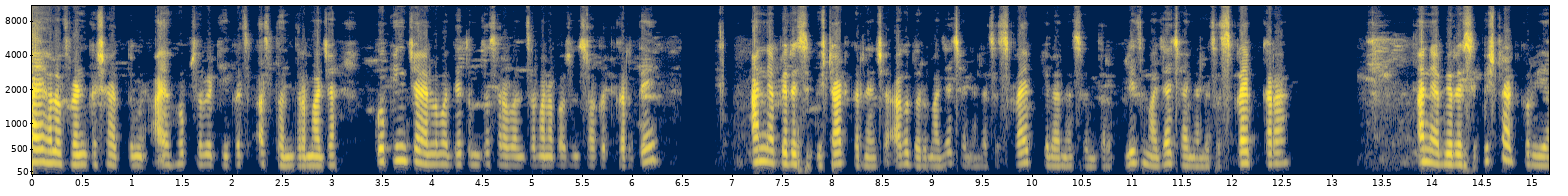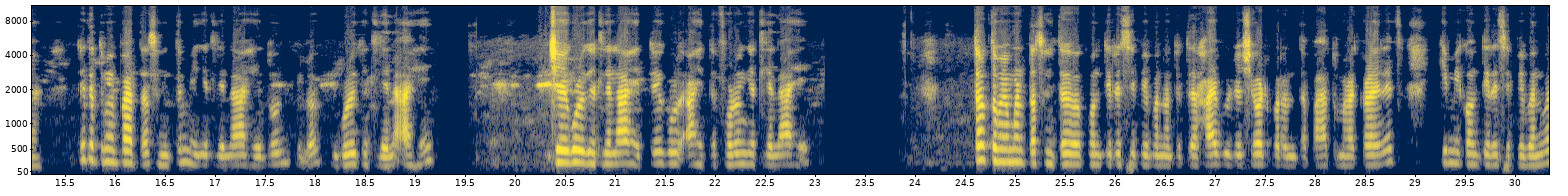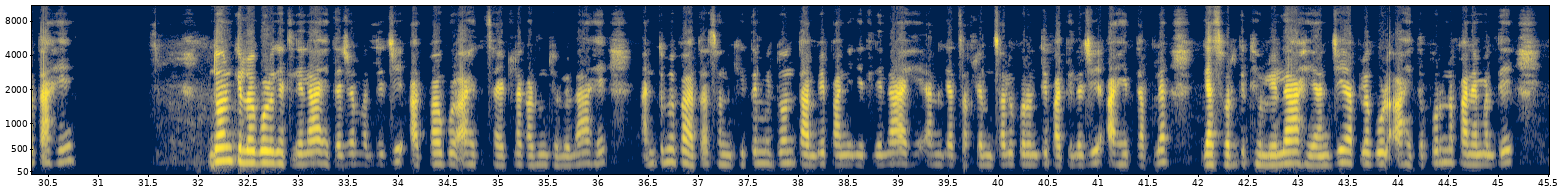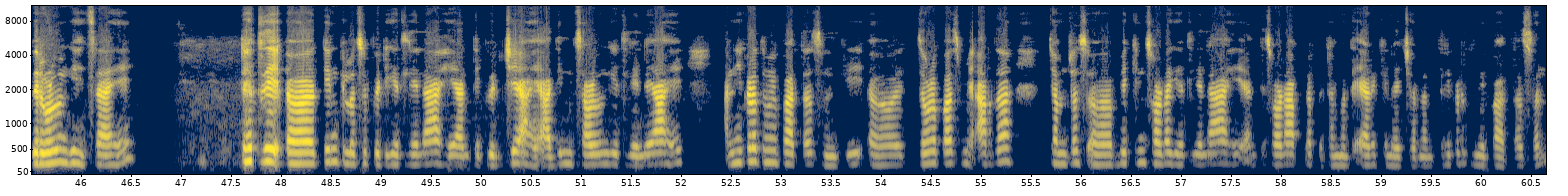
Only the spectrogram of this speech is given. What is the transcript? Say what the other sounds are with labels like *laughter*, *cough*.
Hi hello friend कशा आहात तुम्ही? आय होप सगळे ठीकच असतात तर माझ्या कुकिंग चॅनलमध्ये तुमचं सर्वांचं मनापासून स्वागत करते. आणि आपली रेसिपी स्टार्ट करण्याच्या अगोदर माझ्या चॅनलला सबस्क्राईब केलं नसेल तर प्लीज माझ्या चॅनलला सबस्क्राईब करा. आणि आपली रेसिपी स्टार्ट करूया. तिथे तुम्ही पाहता तर मी घेतलेला आहे दोन किलो गुळ घेतलेला आहे. जे गुळ घेतलेला आहे ते गुळ आहे ते फोडून घेतलेला आहे. तर तुम्ही म्हणत असाल तर कोणती रेसिपी बनवते तर हा व्हिडिओ शेवटपर्यंत पहा तुम्हाला कळेलच की मी कोणती रेसिपी बनवत आहे. दोन किलो गुळ घेतलेला आहे त्याच्यामध्ये जे आतपा गुळ आहे साईडला काढून ठेवलेला आहे. आणि तुम्ही पाहता सनकी की मी दोन तांबे पाणी घेतलेलं आहे आणि गॅसचा फ्लेम चालू करून ते पातेलं जे आहे ते आपल्या गॅसवरती ठेवलेलं आहे. आणि जे आपलं गुळ आहे ते पूर्ण पाण्यामध्ये विरघळून घ्यायचं आहे. ते तीन किलोचं पीठ घेतलेलं आहे आणि ते पीठ जे आहे आधी मी चाळून घेतलेले आहे. आणि इकडे तुम्ही पाहत असाल की जवळपास मी अर्धा चमचा बेकिंग सोडा घेतलेला आहे आणि ते सोडा आपल्या पिठामध्ये ऍड केल्याच्यानंतर इकडे तुम्ही पाहत असाल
